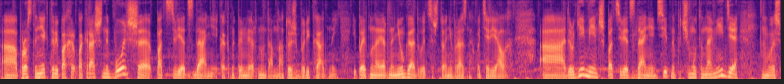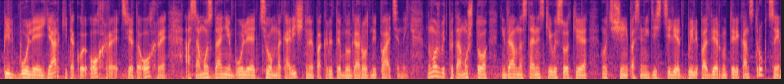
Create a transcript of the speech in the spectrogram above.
А, просто некоторые покрашены больше под цвет здания, как, например, ну там на той же баррикадной, и поэтому, наверное, не угадывается, что они в разных материалах. А другие меньше под цвет здания. Действительно, почему-то на меди шпиль более яркий, такой охры, цвета охры, а само здание более темно-коричневое, покрытое благородной патиной. Ну, может быть, потому что недавно сталинские высотки ну, в течение последних 10 лет были подвергнуты реконструкции,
